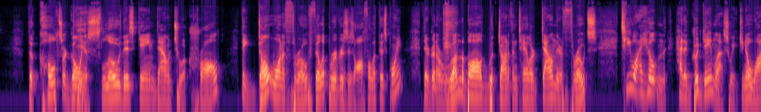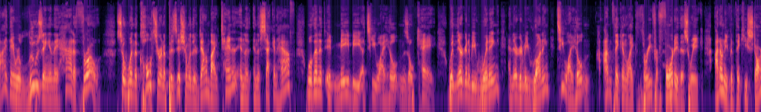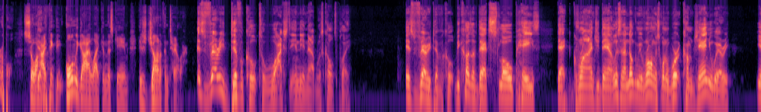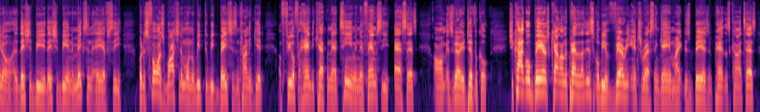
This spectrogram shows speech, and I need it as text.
The Colts are going yeah. to slow this game down to a crawl they don't want to throw. Philip Rivers is awful at this point. They're going to run the ball with Jonathan Taylor down their throats. T.Y. Hilton had a good game last week. Do you know why? They were losing and they had a throw. So when the Colts are in a position where they're down by 10 in the in the second half, well, then it, it may be a T.Y. Hilton is okay. When they're going to be winning and they're going to be running, T.Y. Hilton, I'm thinking like three for 40 this week. I don't even think he's startable. So yeah. I think the only guy I like in this game is Jonathan Taylor. it's very difficult to watch the Indianapolis Colts play. It's very difficult because of that slow pace that grinds you down. Listen, I don't get me wrong; it's going to work come January. You know, they should be they should be in the mix in the AFC. But as far as watching them on a week to week basis and trying to get a feel for handicapping that team and their fantasy assets, um, it's very difficult. Chicago Bears, Carolina Panthers. I think this is going to be a very interesting game, Mike. This Bears and Panthers contest.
